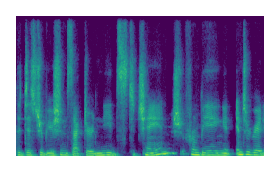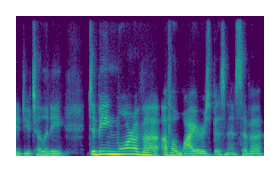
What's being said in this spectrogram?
the distribution sector needs to change from being an integrated utility to being more of a of a wires business of a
